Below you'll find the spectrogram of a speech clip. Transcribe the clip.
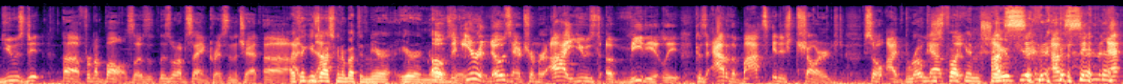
used it. Uh, for my balls, this is, this is what I'm saying, Chris, in the chat. Uh, I think he's asking about the near ear and nose. Oh, the hair. ear and nose hair trimmer I used immediately because out of the box it is charged. So I broke You out. just the, fucking I'm sitting. I'm sitting at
